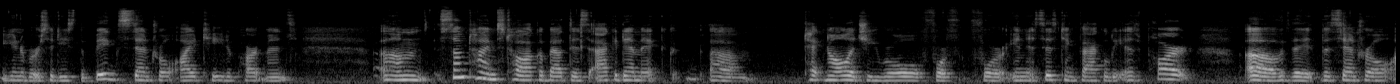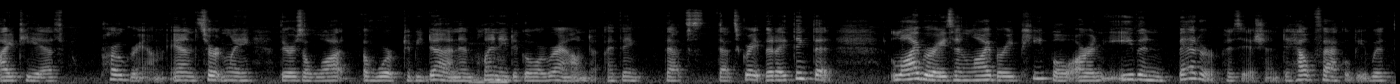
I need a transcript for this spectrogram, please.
universities, the big central IT departments, um, sometimes talk about this academic um, technology role for, for in assisting faculty as part of the, the central ITS program. And certainly there's a lot of work to be done and plenty mm-hmm. to go around. I think that's that's great. But I think that libraries and library people are in even better position to help faculty with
